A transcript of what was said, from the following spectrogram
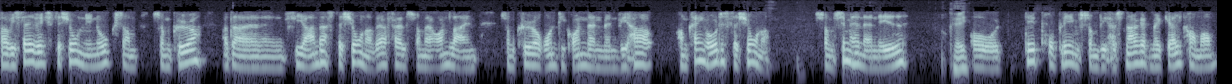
har vi stadigvæk stationen i Nuuk, som, som kører, og der er fire andre stationer i hvert fald, som er online, som kører rundt i Grønland. Men vi har omkring otte stationer, som simpelthen er nede. Okay. Og det problem, som vi har snakket med Galcom om,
